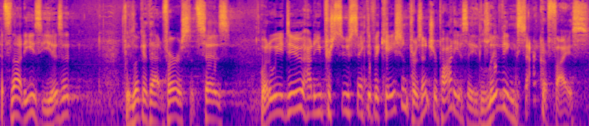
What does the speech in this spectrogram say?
It's not easy, is it? If we look at that verse, it says, what do we do? How do you pursue sanctification? Present your body as a living sacrifice.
